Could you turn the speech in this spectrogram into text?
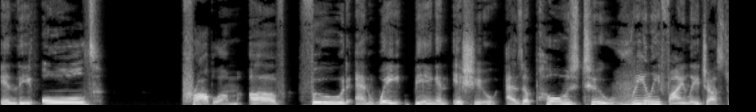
in the old problem of food and weight being an issue as opposed to really finally just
